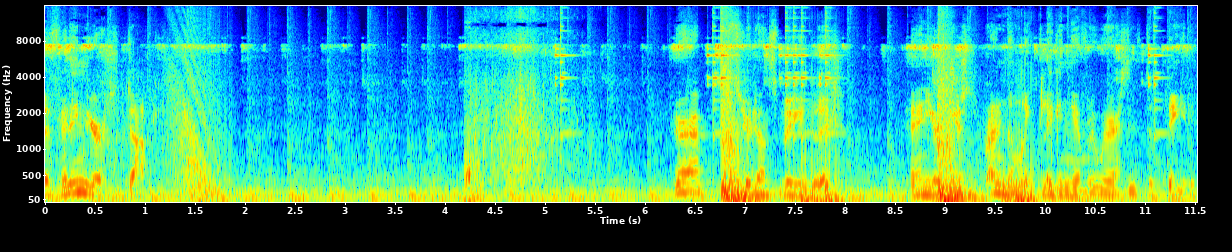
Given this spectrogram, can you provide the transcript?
The feeling you're stuck. Perhaps you don't speak English, and you're just randomly clicking everywhere since the beginning.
